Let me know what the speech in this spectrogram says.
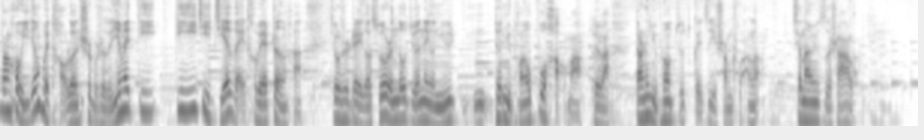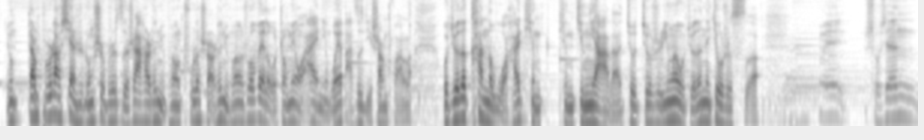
往后一定会讨论是不是的，因为第一第一季结尾特别震撼，就是这个所有人都觉得那个女嗯他女朋友不好嘛，对吧？但是他女朋友就给自己上传了，相当于自杀了。用，但不知道现实中是不是自杀，还是他女朋友出了事儿。他女朋友说：“为了我证明我爱你，我也把自己上传了。”我觉得看的我还挺挺惊讶的，就就是因为我觉得那就是死。因为首先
